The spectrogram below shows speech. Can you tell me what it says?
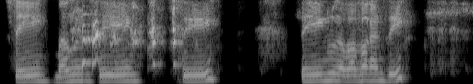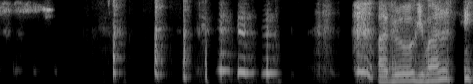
Sting, bangun Sting, Sting. Sting, lu gak apa-apa kan Sting? Aduh, gimana nih?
